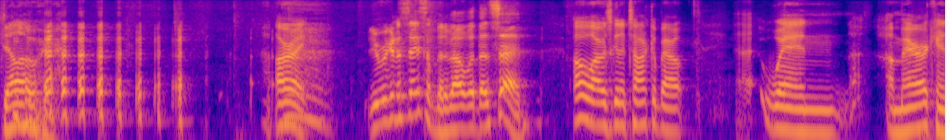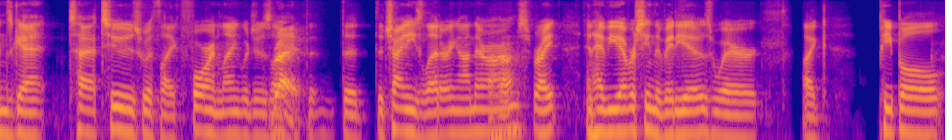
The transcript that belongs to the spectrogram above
Delaware. All right. You were gonna say something about what that said. Oh, I was going to talk about uh, when Americans get tattoos with like foreign languages, like Right. the, the the Chinese lettering on their arms, right? And have you ever seen the videos where like people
